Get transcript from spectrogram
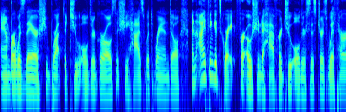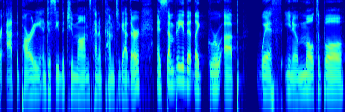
Ambyr was there. She brought the two older girls that she has with Randall. And I think it's great for Ocean to have her two older sisters with her at the party and to see the two moms kind of come together. As somebody that like grew up with, you know, multiple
